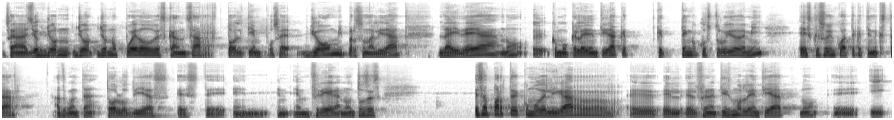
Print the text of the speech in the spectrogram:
O sea, yo, yo, yo, yo no puedo descansar todo el tiempo. O sea, yo, mi personalidad, la idea, ¿no? Eh, como que la identidad que, tengo construida de mí es que soy un cuate que tiene que estar, haz cuenta, todos los días este, en, friega, ¿no? Entonces, esa parte como de ligar eh, el, frenetismo a la identidad, ¿no? Eh, y,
